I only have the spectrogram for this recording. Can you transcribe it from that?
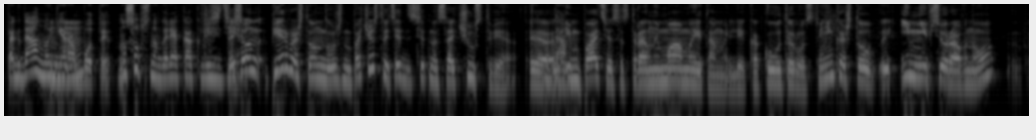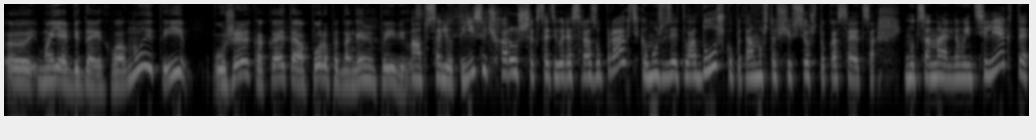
тогда оно угу. не работает. Ну, собственно говоря, как везде. То есть он первое, что он должен почувствовать, это действительно сочувствие, э, да. эмпатию со стороны мамы там, или какого-то родственника, что им не все равно, э, моя беда их волнует, и уже какая-то опора под ногами появилась. Абсолютно. Есть очень хорошая, кстати говоря, сразу практика. Можно взять ладошку, потому что вообще все, что касается эмоционального интеллекта,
